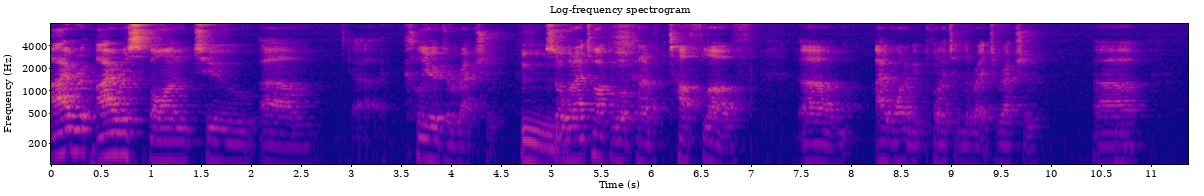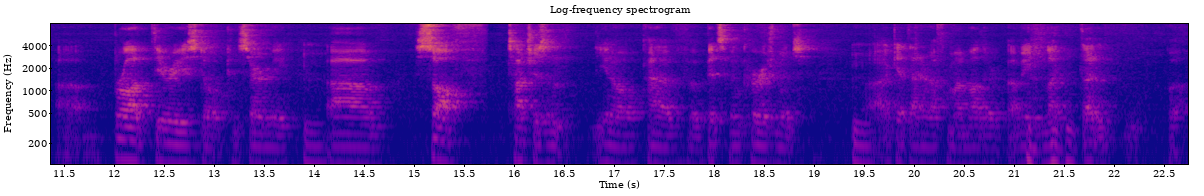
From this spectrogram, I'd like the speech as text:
I, re- I respond to um, uh, clear direction. Mm. So when I talk about kind of tough love, um, I want to be pointed in the right direction. Uh, uh, broad theories don't concern me. Mm. Um, soft touches and you know, kind of uh, bits of encouragement. Mm. I get that enough from my mother. I mean, like that. Well,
